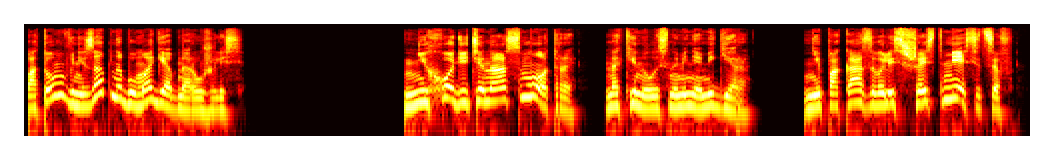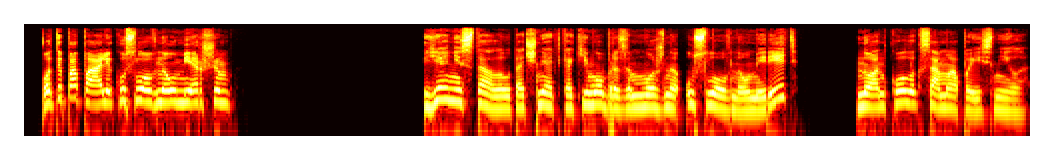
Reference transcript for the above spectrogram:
Потом внезапно бумаги обнаружились. «Не ходите на осмотры!» — накинулась на меня Мигера. «Не показывались шесть месяцев! Вот и попали к условно умершим!» Я не стала уточнять, каким образом можно условно умереть, но онколог сама пояснила.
